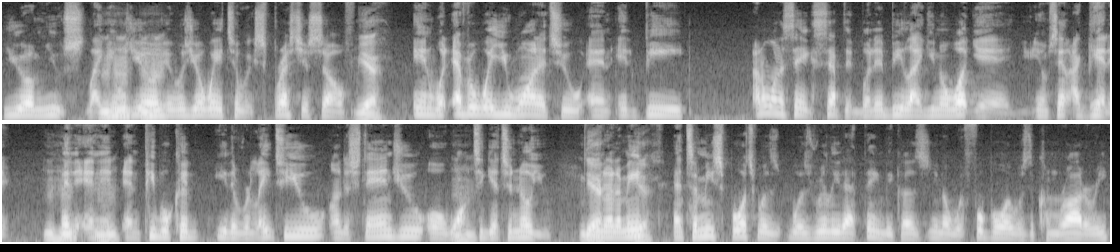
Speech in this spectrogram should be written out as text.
your muse. Like it was your it was your way to express yourself Yeah, in whatever way you wanted to and it be I don't want to say accepted, but it'd be like, you know what, yeah, you know what I'm saying? I get it. and and it, and people could either relate to you, understand you, or want to get to know you. Yeah, You know what I mean? yeah. And to me, sports was was really that thing because you know with football it was the camaraderie.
